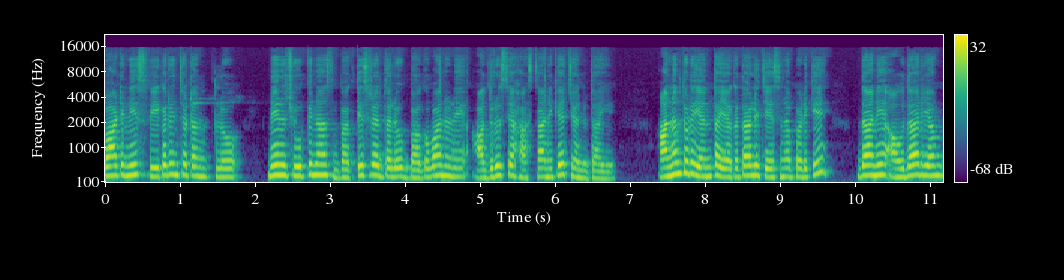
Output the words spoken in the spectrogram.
వాటిని స్వీకరించటంలో నేను చూపిన భక్తి శ్రద్ధలు భగవానుని అదృశ్య హస్తానికే చెందుతాయి. అనంతుడు ఎంత ఎగతాళి చేసినప్పటికీ దాని ఔదార్యం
